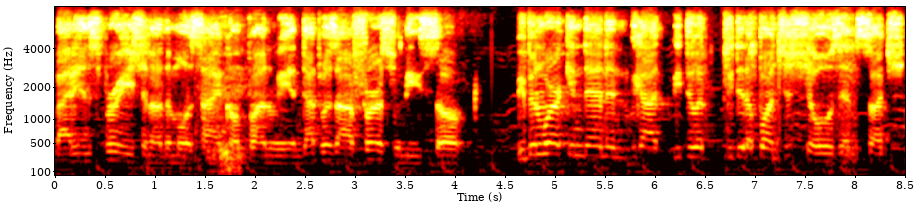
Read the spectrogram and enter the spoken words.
by the inspiration of the Most High Compound Way, and that was our first release. So we've been working then, and we got we do it. We did a bunch of shows and such,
